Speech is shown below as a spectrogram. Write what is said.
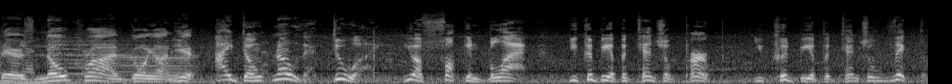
There's no crime going on here. I don't know that, do I? You're fucking black. You could be a potential perp. You could be a potential victim.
